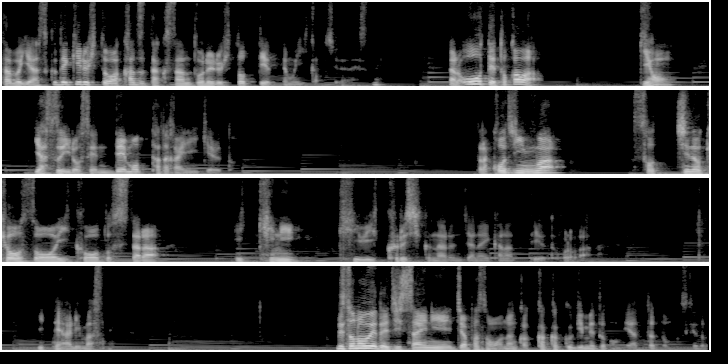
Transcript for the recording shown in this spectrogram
多分安くできる人は数たくさん取れる人って言ってもいいかもしれないですね。だから大手とかは基本安い路線でも戦いに行けると。ただ個人はそっちの競争を行こうとしたら一気に厳苦しくなるんじゃないかなっていうところが一点ありますね。で、その上で実際にジャパソンはなんか価格決めとかもやったと思うんですけど、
